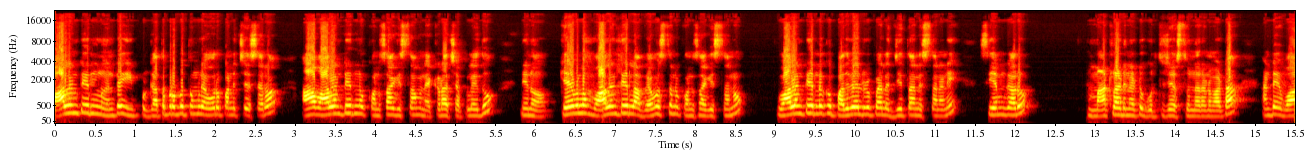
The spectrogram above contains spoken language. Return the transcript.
వాలంటీర్లను అంటే ఇప్పుడు గత ప్రభుత్వంలో ఎవరు పని చేశారో ఆ వాలంటీర్లను కొనసాగిస్తామని ఎక్కడా చెప్పలేదు. నేను కేవలం వాలంటీర్ల వ్యవస్థను కొనసాగిస్తాను. వాలంటీర్లకు పదివేల రూపాయల జీతాన్ని ఇస్తానని సీఎం గారు మాట్లాడినట్టు గుర్తు చేస్తున్నారనమాట అంటే వా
